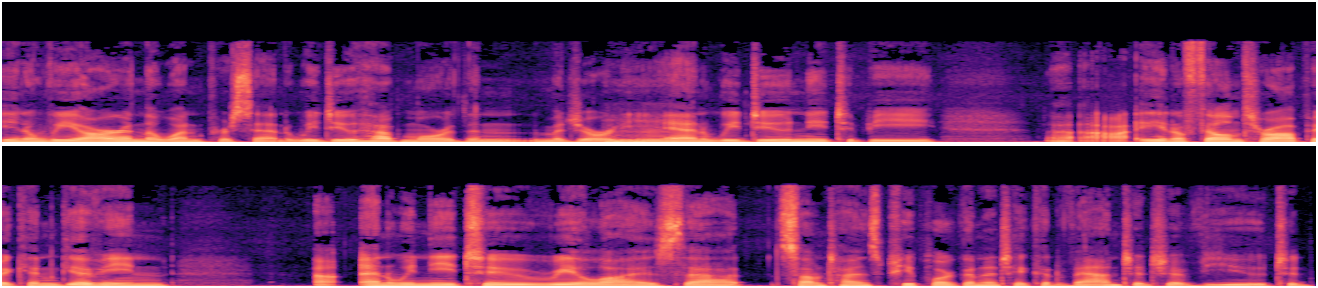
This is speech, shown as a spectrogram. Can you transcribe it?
you know we are in the one percent. We do have more than the majority, and we do need to be uh, you know philanthropic and giving. Uh, and we need to realize that sometimes people are going to take advantage of you to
